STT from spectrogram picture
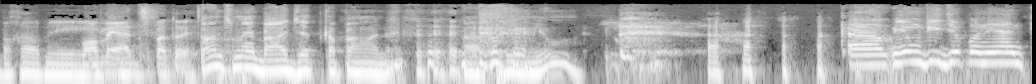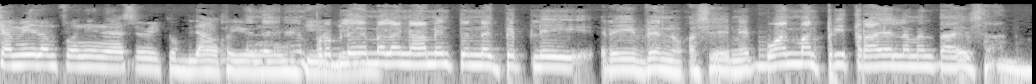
Baka may... Mukhang may ads pa to eh. Tons may budget ka pang ano, ah, premium. um, yung video po na yan, kami lang po ni na Sir Rico Blanco yung Eh, nag-video. problema lang namin itong nagpe-play Raven, no? Kasi may one month free trial naman tayo sa ano.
